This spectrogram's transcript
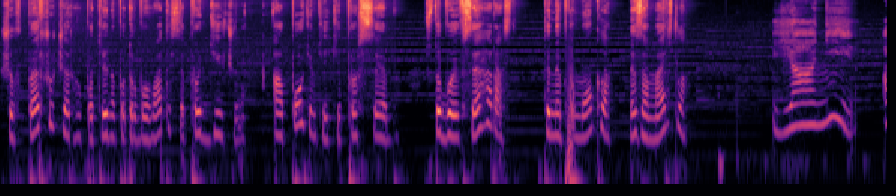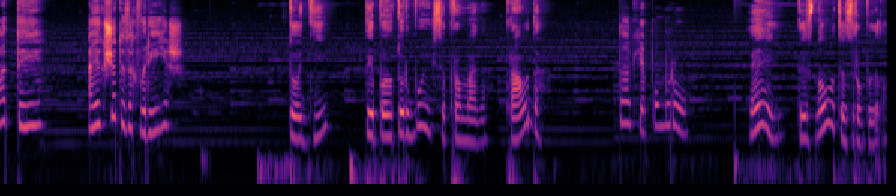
що в першу чергу потрібно потурбуватися про дівчину, а потім тільки про себе. З тобою все гаразд? Ти не промокла, не замерзла? я ні, а ти? А якщо ти захворієш? Тоді ти потурбуєшся про мене, правда? Так, я помру. Ей, ти знову це зробила.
